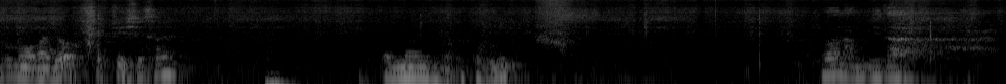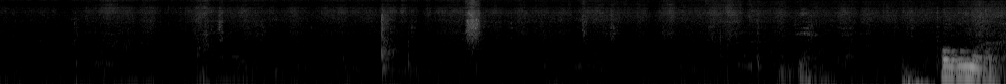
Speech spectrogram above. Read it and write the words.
부모가족 복지시설. 엄마의 도움 지원합니다. 이제 복음으로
